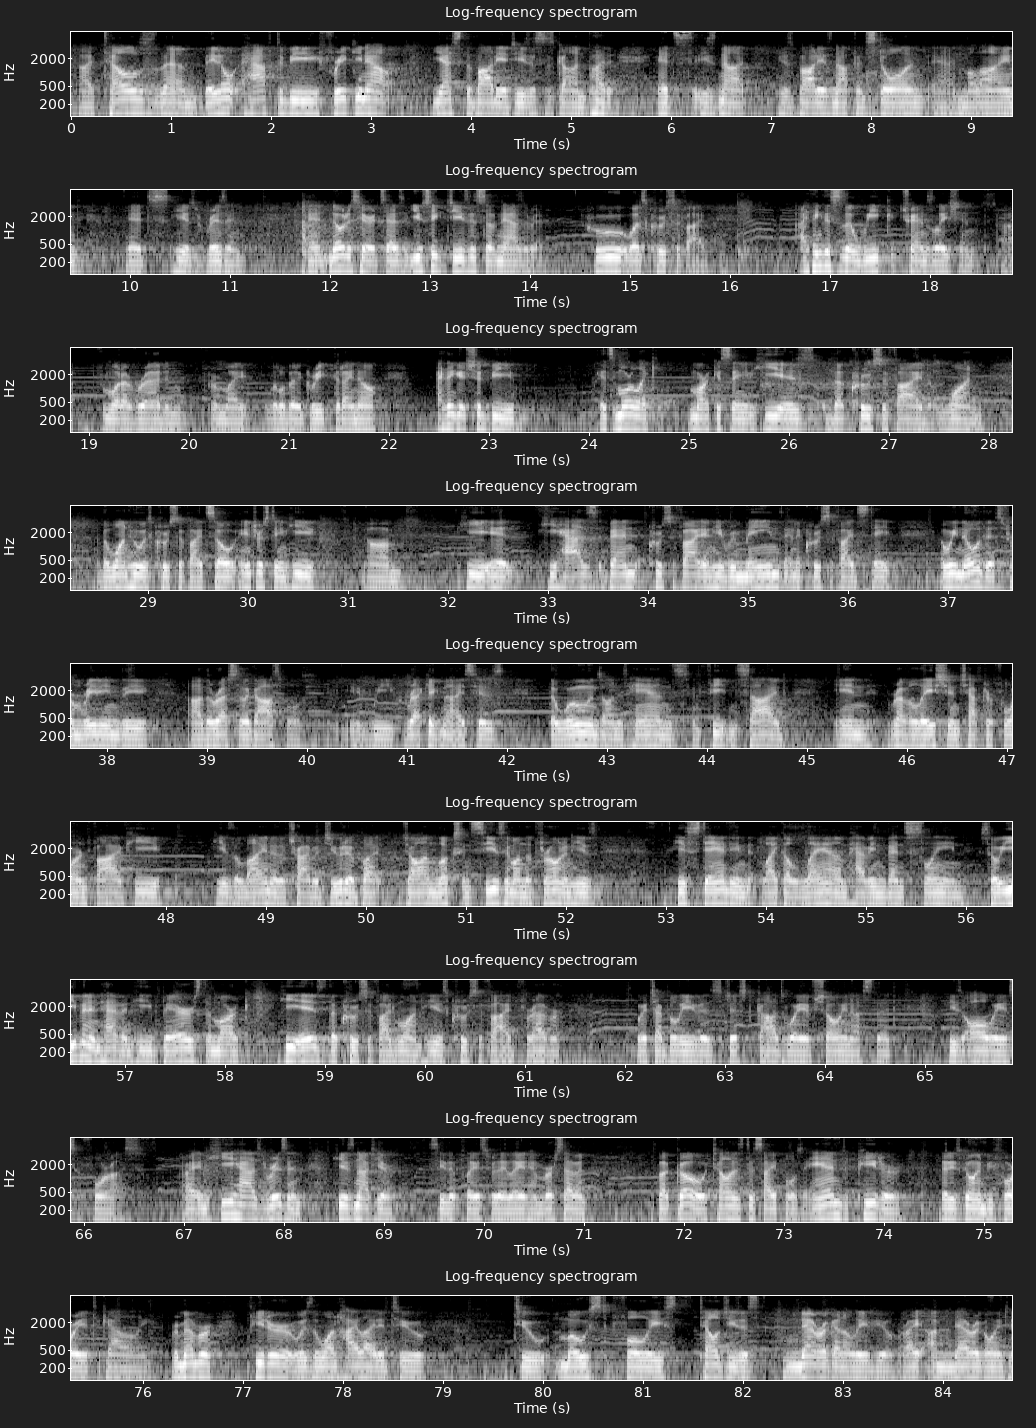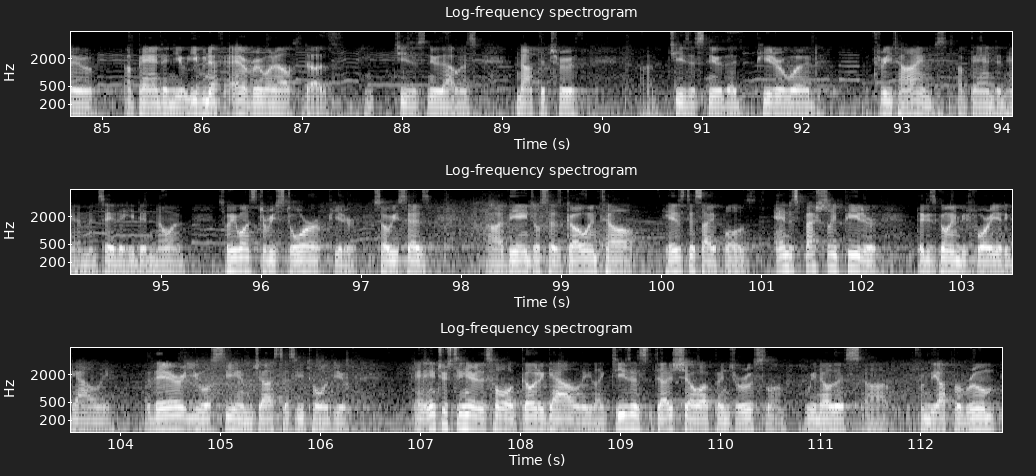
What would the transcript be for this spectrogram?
uh, tells them they don't have to be freaking out yes, the body of Jesus is gone, but it's he's not his body has not been stolen and maligned. It's he is risen. And notice here it says, "You seek Jesus of Nazareth, who was crucified." I think this is a weak translation uh, from what I've read and from my little bit of Greek that I know. I think it should be. It's more like Mark is saying he is the crucified one, the one who was crucified. So interesting. He um, he he has been crucified and he remains in a crucified state. And we know this from reading the, uh, the rest of the Gospels. We recognize his, the wounds on his hands and feet and side. In Revelation chapter 4 and 5, he, he is the lion of the tribe of Judah, but John looks and sees him on the throne and he's, he's standing like a lamb having been slain. So even in heaven, he bears the mark. He is the crucified one, he is crucified forever which I believe is just God's way of showing us that He's always for us. All right, and He has risen. He is not here. See the place where they laid Him. Verse 7 But go, tell His disciples and Peter that He's going before you to Galilee. Remember, Peter was the one highlighted to to most fully tell Jesus, never to leave you, right? I'm never going to abandon you, even if everyone else does. And Jesus knew that was not the truth. Uh, Jesus knew that Peter would three times abandon him and say that he didn't know him. So he wants to restore Peter. So he says, uh, the angel says, Go and tell his disciples, and especially Peter, that he's going before you to Galilee. There you will see him just as he told you. And interesting here, this whole go to Galilee, like Jesus does show up in Jerusalem. We know this uh, from the upper room.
